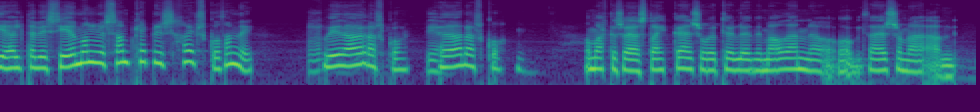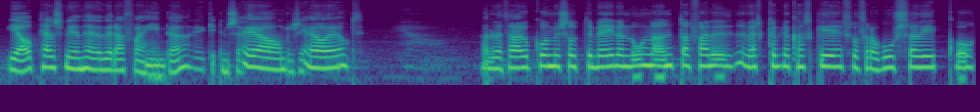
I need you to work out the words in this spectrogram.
ég held að við séum alveg samkeppnishæf sko þannig við aðra sko, Já. við aðra sko og markasvæði að stækka eins og við töluðum um áðan og, og það er svona, já, pensmiðum hefur verið að við sagt. Já, já, já. Þannig að það hefur komið svolítið meira núna undanfærið verkefni kannski eins og frá Húsavík og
